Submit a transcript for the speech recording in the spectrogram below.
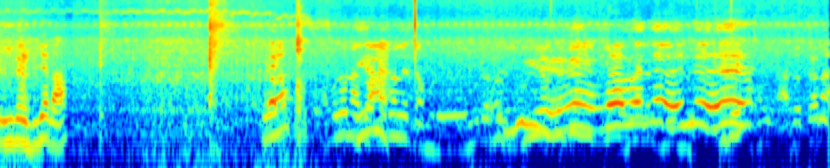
ఇది ఇదిగరా అప్పుడు నాకు ఆటలేదు అప్పుడు అదొక్కనా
